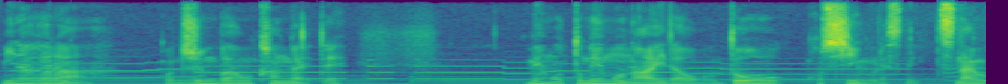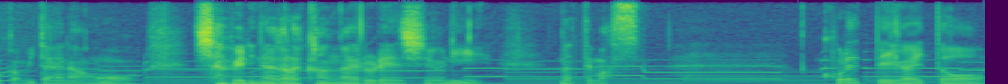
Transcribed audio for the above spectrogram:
見ながらこう順番を考えてメモとメモの間をどうこうシームレスにつなぐかみたいなのを喋りながら考える練習になってます。これって意外と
